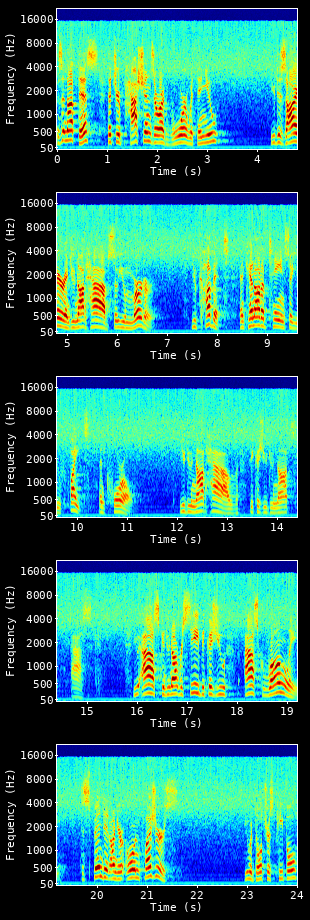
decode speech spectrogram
Is it not this, that your passions are at war within you? You desire and do not have, so you murder. You covet and cannot obtain, so you fight and quarrel. You do not have because you do not ask. You ask and do not receive because you ask wrongly to spend it on your own pleasures. You adulterous people,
